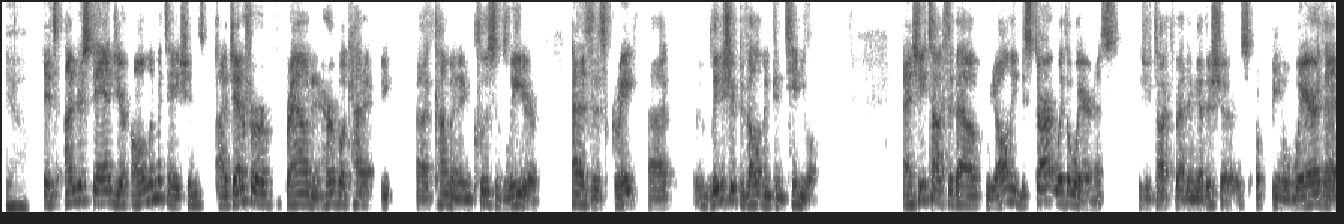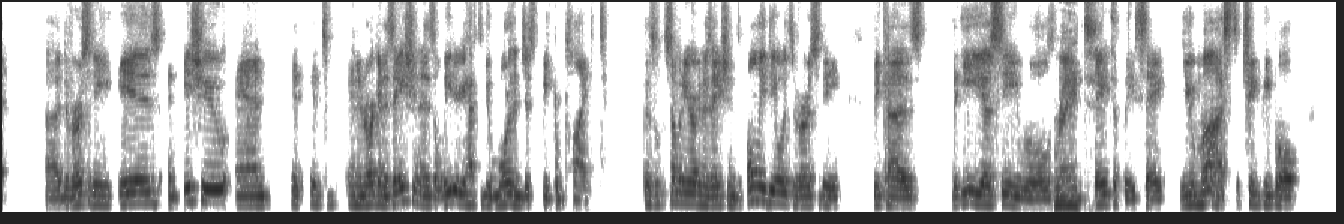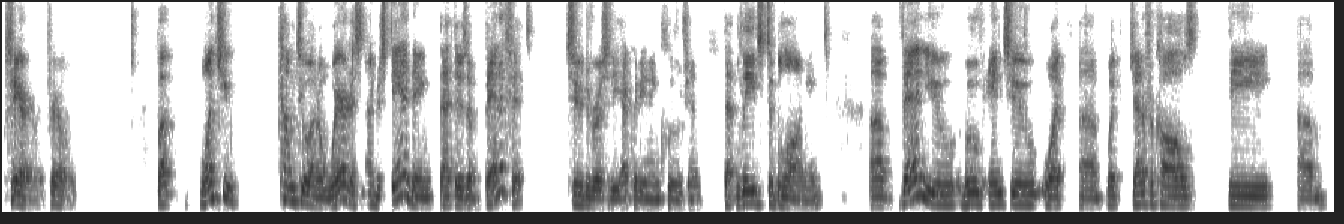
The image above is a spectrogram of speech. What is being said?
Yeah. It's understand your own limitations. Uh, Jennifer Brown, in her book, How to uh, Become an Inclusive Leader, has this great uh, leadership development continuum and she talks about we all need to start with awareness, as you talked about in the other shows, of being aware that uh, diversity is an issue and it, it's in an organization as a leader, you have to do more than just be compliant. Because so many organizations only deal with diversity because the EEOC rules, right. states at least, say you must treat people fairly, fairly. But once you come to an awareness and understanding that there's a benefit to diversity, equity, and inclusion that leads to belonging. Uh, then you move into what uh, what Jennifer calls the um,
